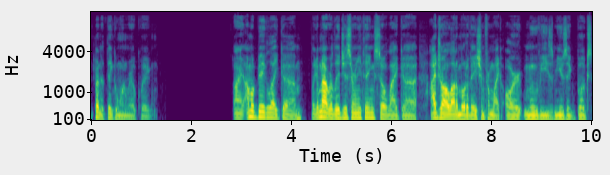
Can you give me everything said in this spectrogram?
I'm trying to think of one real quick. All right, I'm a big like um like I'm not religious or anything, so like uh I draw a lot of motivation from like art, movies, music, books.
